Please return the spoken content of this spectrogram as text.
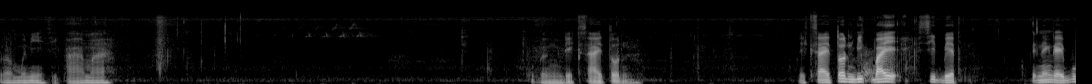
เรามือนี่สิพามา เบิ่งเด็กสายต้น เด็กสายต้นบิ๊กไบค์ซีดเบ็ดเป็นยังไงบุ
